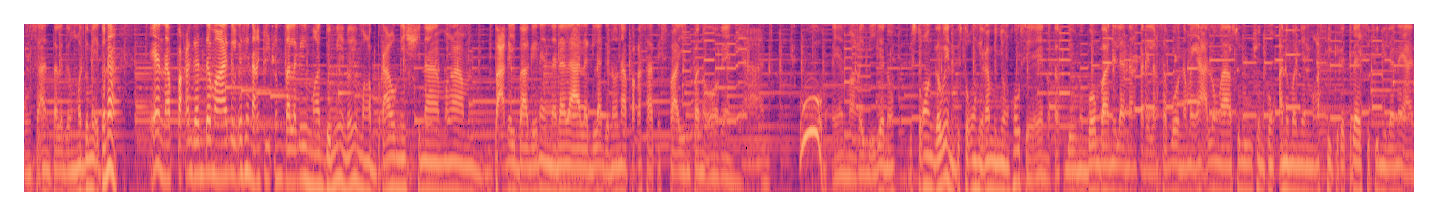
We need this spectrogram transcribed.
kung saan talagang madumi. Ito na, Ayan, napakaganda mga idol kasi nakikita talaga yung mga dumi, no? yung mga brownish na mga bagay-bagay na nalalaglag, no? napaka-satisfying panoorin. Ayan. Woo! Ayan mga kaibigan, no? gusto kong gawin, gusto kong hiramin yung hose. Eh. No? Tapos yung bomba nila ng kanilang sabon na may halong ah, solution kung ano man yan, mga secret recipe nila na yan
